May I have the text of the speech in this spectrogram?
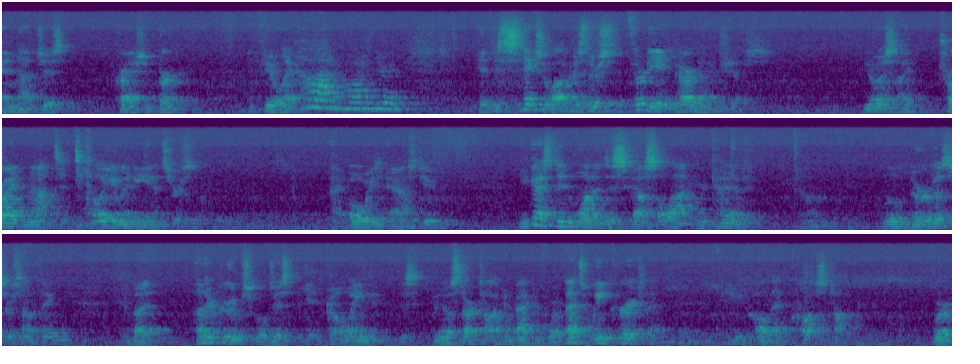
and not just crash and burn and feel like, oh, I don't know what I'm. It just takes a while because there's thirty-eight paradigm shifts. You notice I tried not to tell you any answers. I always asked you. You guys didn't want to discuss a lot. You're kind of um, a little nervous or something. Other groups will just get going and just, and they'll start talking back and forth. That's, we encourage that. We call that crosstalk, where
